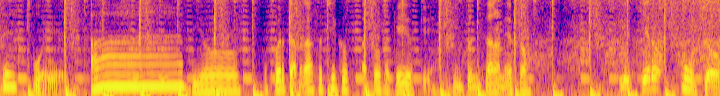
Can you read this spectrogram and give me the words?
después. Adiós. Un fuerte abrazo, chicos, a todos aquellos que sintonizaron esto. Les quiero mucho.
